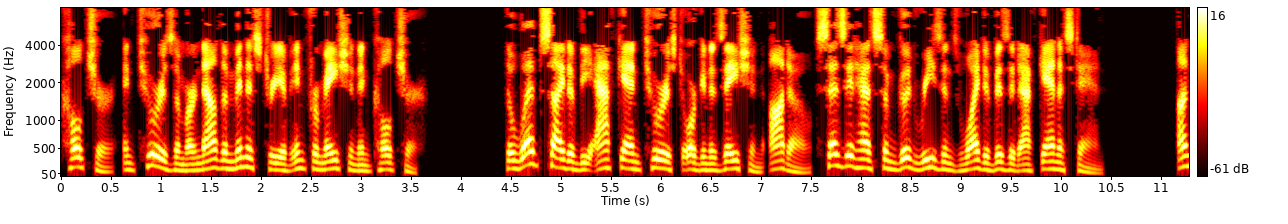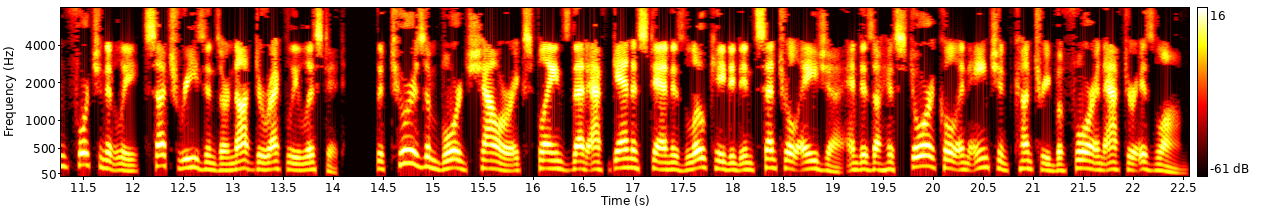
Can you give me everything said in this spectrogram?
Culture, and Tourism are now the Ministry of Information and Culture. The website of the Afghan Tourist Organization ATO, says it has some good reasons why to visit Afghanistan. Unfortunately, such reasons are not directly listed. The Tourism Board Shower explains that Afghanistan is located in Central Asia and is a historical and ancient country before and after Islam.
